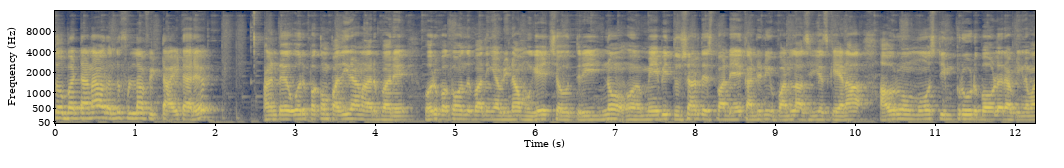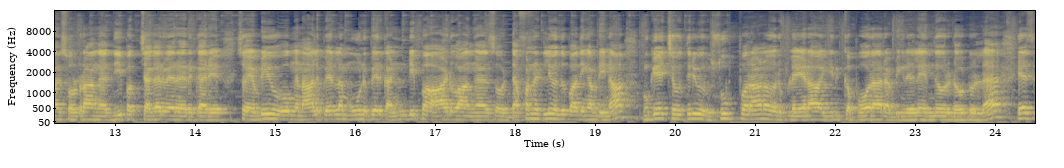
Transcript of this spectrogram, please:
ஸோ பட் ஆனால் அவர் வந்து ஃபுல்லாக ஃபிட் ஆயிட்டாரு. அண்டு ஒரு பக்கம் பதிரானா இருப்பார் ஒரு பக்கம் வந்து பார்த்தீங்க அப்படின்னா முகேஷ் சௌத்ரி இன்னும் மேபி துஷார் தேஷ்பாண்டே கண்டினியூ பண்ணலாம் சிஎஸ்கே ஏன்னா அவரும் மோஸ்ட் இம்ப்ரூவ்டு பவுலர் அப்படிங்கிற மாதிரி சொல்கிறாங்க தீபக் சகர் வேற இருக்காரு. ஸோ எப்படி உங்கள் நாலு பேரில் மூணு பேர் கண்டிப்பாக ஆடுவாங்க? ஸோ டெஃபினெட்லி வந்து பார்த்தீங்க அப்படின்னா முகேஷ் சௌத்ரி ஒரு சூப்பரான ஒரு பிளேயராக இருக்க போகிறார் அப்படிங்கிறதுல எந்த ஒரு டவுட்டும் இல்லை. எஸ்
